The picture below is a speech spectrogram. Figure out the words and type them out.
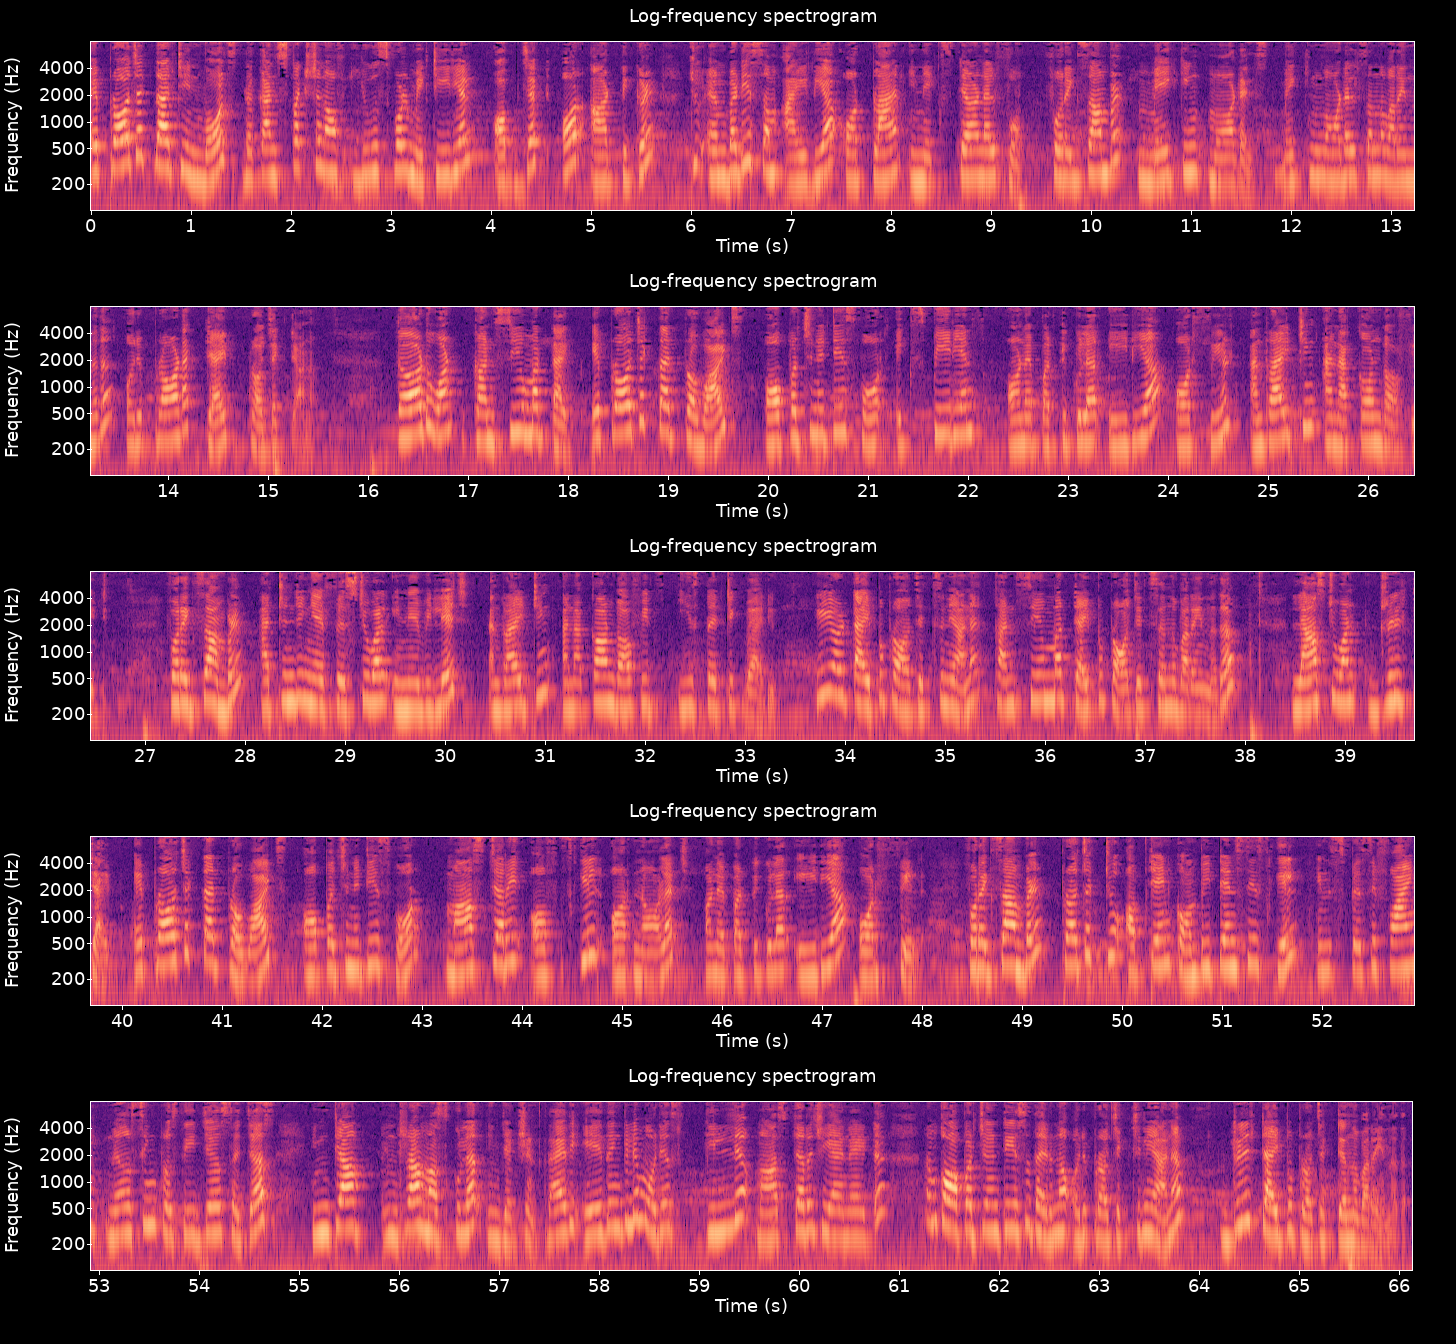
a project that involves the construction of useful material object or article to embody some idea or plan in external form for example making models making models എന്ന് പറയുന്നത് ഒരു product type project ആണ്. Third one consumer type a project that provides opportunities for experience on a particular area or field and writing and account of it. For example, attending a festival in a village and writing an account of its aesthetic value. ഈ ഒരു type പ്രോജക്ട്സിനെയാണ് consumer type projects എന്ന് പറയുന്നത്. Last one drill type a project that provides opportunities for mastery of skill or knowledge on a particular area or field For example, project to obtain competency skill in specifying nursing procedures such as intramuscular injection അതായത് ഏതെങ്കിലും ഒരു skill master ചെയ്യാനായിട്ട് നമുക്ക് opportunities തരുന്ന ഒരു പ്രൊജക്റ്റിനെയാണ് drill type project എന്ന് പറയുന്നത്.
